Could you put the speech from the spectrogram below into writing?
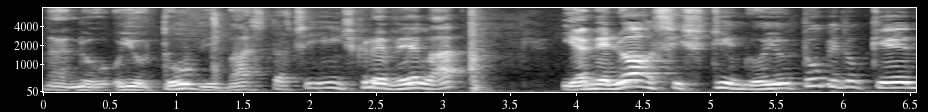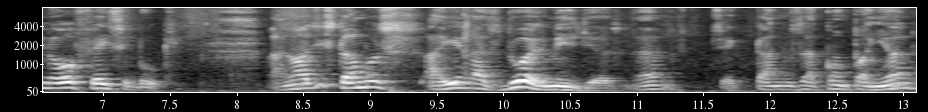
né, no YouTube, basta se inscrever lá. E é melhor assistir no YouTube do que no Facebook. Mas nós estamos aí nas duas mídias, né? Você que está nos acompanhando,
